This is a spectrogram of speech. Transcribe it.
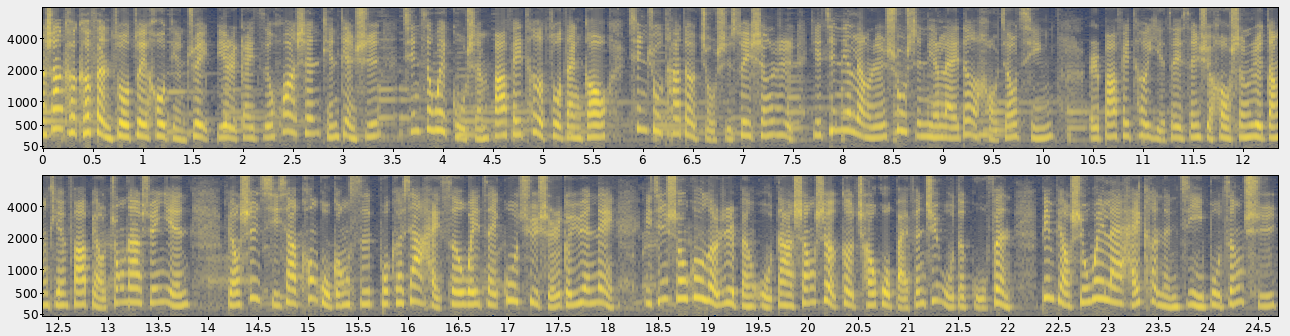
撒上可可粉做最后点缀，比尔盖茨化身甜点师，亲自为股神巴菲特做蛋糕，庆祝他的九十岁生日，也纪念两人数十年来的好交情。而巴菲特也在三十号生日当天发表重大宣言，表示旗下控股公司伯克夏海瑟威在过去十二个月内已经收购了日本五大商社各超过百分之五的股份，并表示未来还可能进一步增持。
